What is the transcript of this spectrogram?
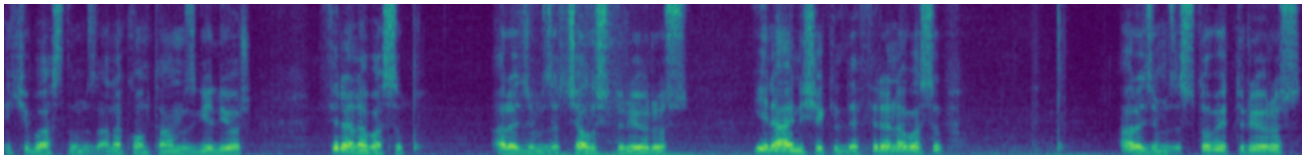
iki bastığımızda ana kontağımız geliyor. Frene basıp aracımızı çalıştırıyoruz. Yine aynı şekilde frene basıp aracımızı stop ettiriyoruz.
